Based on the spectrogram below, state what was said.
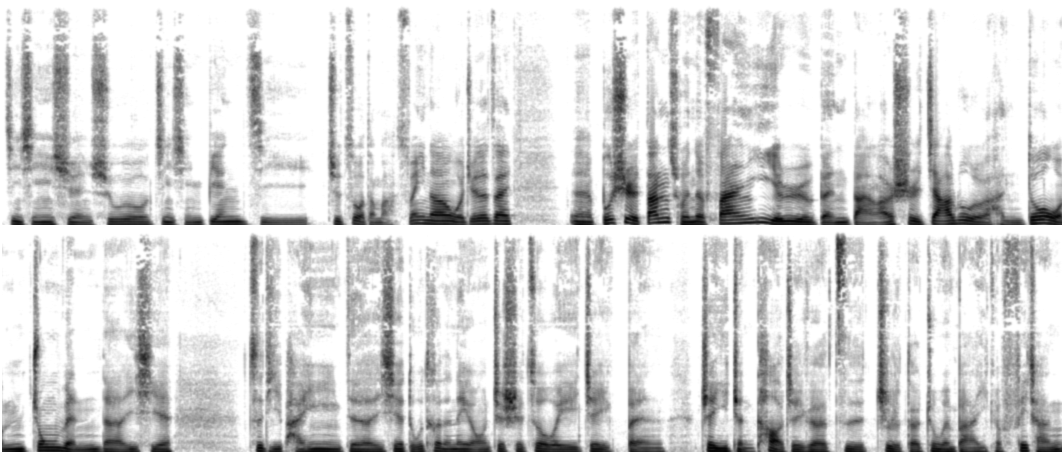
进行选书、进行编辑制作的嘛，所以呢，我觉得在呃，不是单纯的翻译日本版，而是加入了很多我们中文的一些。字体排印的一些独特的内容，这是作为这本这一整套这个自制的中文版一个非常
